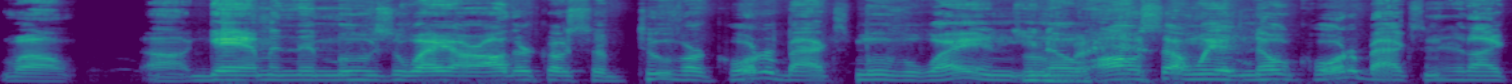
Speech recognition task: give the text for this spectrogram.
well, uh, Gammon then moves away. Our other coach, so two of our quarterbacks move away, and you Oh, know, all of a sudden we had no quarterbacks, and you're like,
